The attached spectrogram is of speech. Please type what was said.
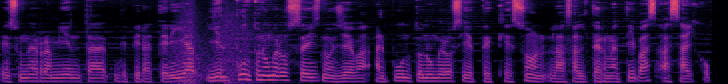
es una herramienta de piratería. Y el punto número 6 nos lleva al punto número 7, que son las alternativas a SciHub.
